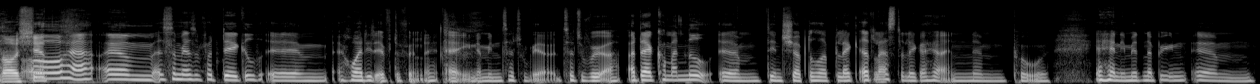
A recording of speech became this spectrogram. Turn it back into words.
Nå, shit. Åh, her, øhm, som jeg så får dækket øhm, hurtigt efterfølgende af en af mine tatovører. Og da jeg kommer ned, øhm, det er en shop, der hedder Black Atlas, der ligger herinde øhm, på, ja, hen i midten af byen. Øhm,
